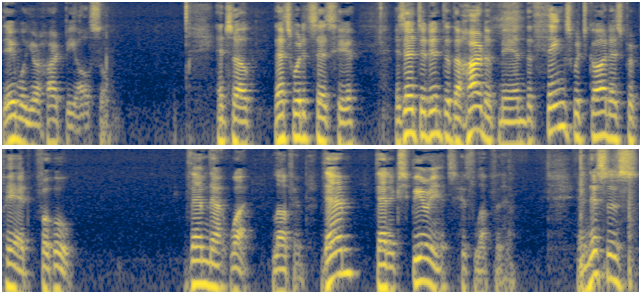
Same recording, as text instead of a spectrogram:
There will your heart be also. And so that's what it says here has entered into the heart of man the things which God has prepared for who? Them that what? Love him. Them that experience his love for him. And this is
